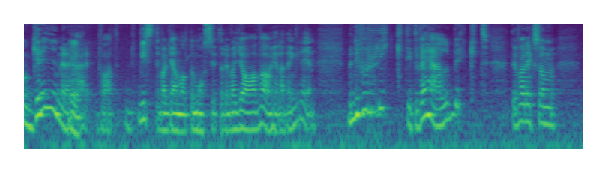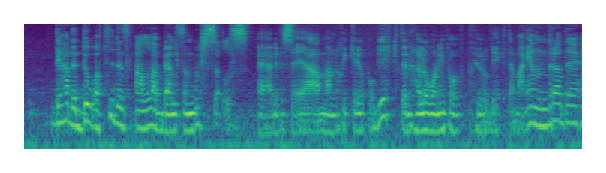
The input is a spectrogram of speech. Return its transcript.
Och grejen med det här var att visst, det var gammalt och mossigt och det var Java och hela den grejen. Men det var riktigt välbyggt. Det var liksom det hade dåtidens alla bells and whistles. Eh, det vill säga man skickade upp objekten, höll ordning på hur objekten var ändrade.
